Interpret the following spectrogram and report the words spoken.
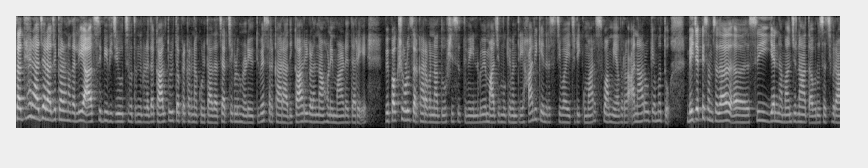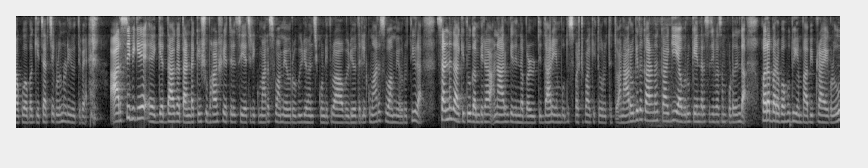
ಸದ್ಯ ರಾಜ್ಯ ರಾಜಕಾರಣದಲ್ಲಿ ಆರ್ಸಿಬಿ ವಿಜಯೋತ್ಸವದಂದು ನಡೆದ ಕಾಲ್ತುಳಿತ ಪ್ರಕರಣ ಕುರಿತಾದ ಚರ್ಚೆಗಳು ನಡೆಯುತ್ತಿವೆ. ಸರ್ಕಾರ ಅಧಿಕಾರಿಗಳನ್ನು ಹೊಣೆ ಮಾಡಿದರೆ ವಿಪಕ್ಷಗಳು ಸರ್ಕಾರವನ್ನು ದೂಷಿಸುತ್ತಿವೆ. ಈ ನಡುವೆ ಮಾಜಿ ಮುಖ್ಯಮಂತ್ರಿ, ಹಾಲಿ ಕೇಂದ್ರ ಸಚಿವ ಎಚ್ ಡಿ ಕುಮಾರಸ್ವಾಮಿ ಅವರ ಅನಾರೋಗ್ಯ ಮತ್ತು ಬಿಜೆಪಿ ಸಂಸದ ಸಿ ಎನ್ ಮಂಜುನಾಥ್ ಅವರು ಸಚಿವರಾಗುವ ಬಗ್ಗೆ ಚರ್ಚೆಗಳು ನಡೆಯುತ್ತಿವೆ. ಆರ್ಸಿಬಿಗೆ ಗೆದ್ದಾಗ ತಂಡಕ್ಕೆ ಶುಭಾಶಯ ತಿಳಿಸಿ ಎಚ್ ಡಿ ಕುಮಾರಸ್ವಾಮಿ ಅವರು ವಿಡಿಯೋ ಹಂಚಿಕೊಂಡಿದ್ದರು ಆ ವಿಡಿಯೋದಲ್ಲಿ ಕುಮಾರಸ್ವಾಮಿ ಅವರು ತೀವ್ರ ಸಣ್ಣದಾಗಿದ್ದು ಗಂಭೀರ ಅನಾರೋಗ್ಯದಿಂದ ಬಳಲುತ್ತಿದ್ದಾರೆ ಎಂಬುದು ಸ್ಪಷ್ಟವಾಗಿ ತೋರುತ್ತಿತ್ತು. ಅನಾರೋಗ್ಯದ ಕಾರಣಕ್ಕಾಗಿ ಅವರು ಕೇಂದ್ರ ಸಚಿವ ಸಂಪುಟದಿಂದ ಹೊರಬರಬಹುದು ಎಂಬ ಅಭಿಪ್ರಾಯಗಳು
